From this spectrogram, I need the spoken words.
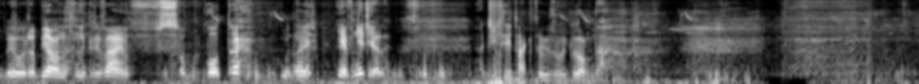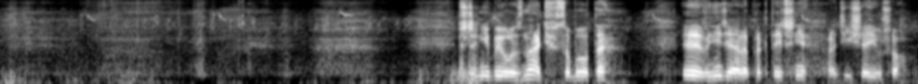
Był robiony, nagrywałem w sobotę, bodaj, nie, w niedzielę. A dzisiaj tak to już wygląda. Jeszcze nie było znać w sobotę, yy, w niedzielę praktycznie, a dzisiaj już o.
